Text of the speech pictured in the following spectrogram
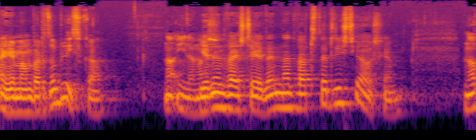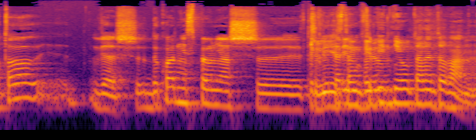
A ja mam bardzo blisko. No ile masz? 1,21 na 2,48. No to wiesz, dokładnie spełniasz y, te Czyli jestem wybitnie którym... utalentowany.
